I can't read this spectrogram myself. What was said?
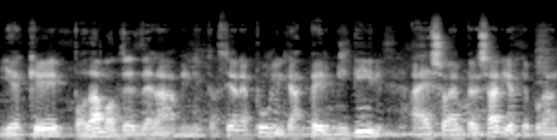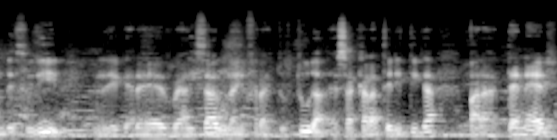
y es que podamos desde las administraciones públicas permitir a esos empresarios que puedan decidir de querer realizar una infraestructura de esas características para tener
